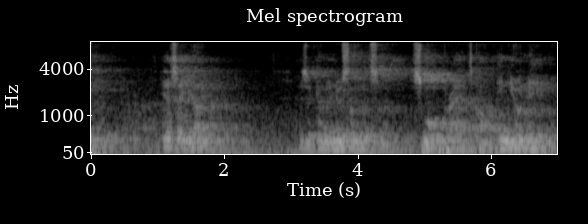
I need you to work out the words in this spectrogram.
Here's a, uh, here's a kind of new song that's a small prayer. It's called In Your Name.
